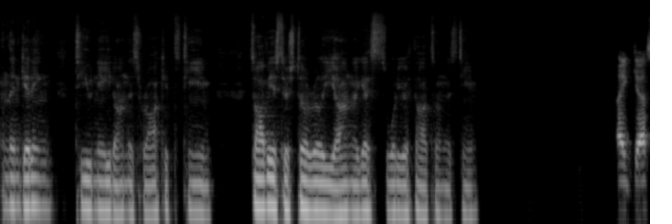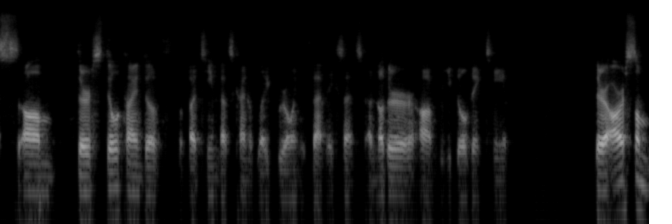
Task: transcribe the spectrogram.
And then getting to you, Nate, on this Rockets team, it's obvious they're still really young. I guess what are your thoughts on this team? I guess um, they're still kind of a team that's kind of like growing, if that makes sense. Another um, rebuilding team. There are some,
